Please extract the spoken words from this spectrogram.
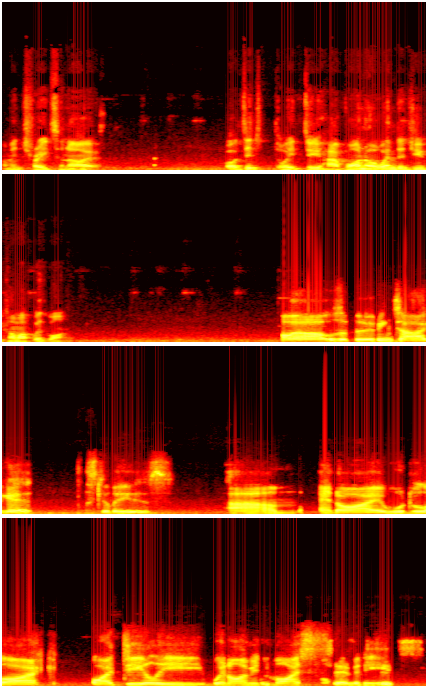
I'm intrigued to know. Or did or do you have one, or when did you come up with one? Uh, it was a moving target, still is. Um, and I would like, ideally, when I'm in my 70s,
